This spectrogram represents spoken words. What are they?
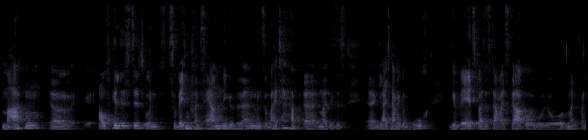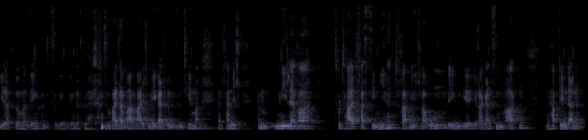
Marken äh, aufgelistet und zu welchen Konzernen die gehören und so weiter. Habe äh, immer dieses äh, gleichnamige Buch gewälzt, was es damals gab, wo, wo so man von jeder Firma sehen konnte, zu wem, wem das gehört und so weiter, war, war ich mega drin in diesem Thema. Dann fand ich ähm, Unilever total faszinierend, frag mich nicht warum, wegen ihrer ganzen Marken und habe den dann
